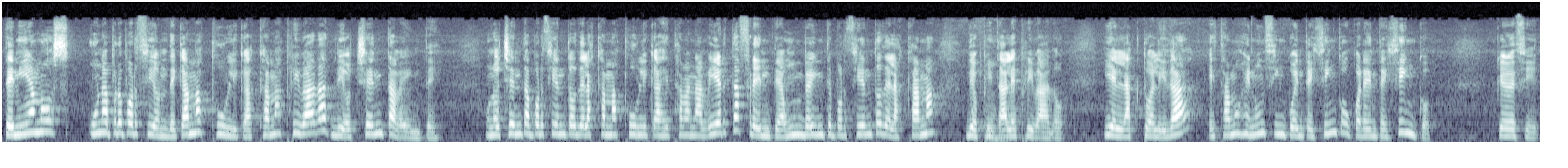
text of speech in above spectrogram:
teníamos una proporción de camas públicas, camas privadas de 80-20. Un 80% de las camas públicas estaban abiertas frente a un 20% de las camas de hospitales privados. Y en la actualidad estamos en un 55-45. Quiero decir,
